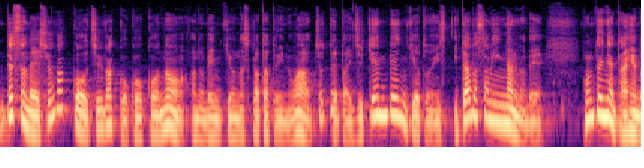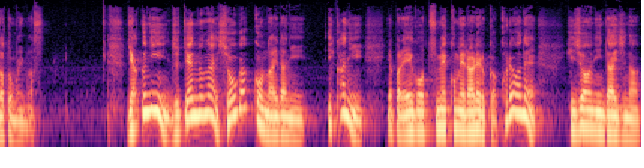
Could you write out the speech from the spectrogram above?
ー、ですので小学校中学校高校のあの勉強の仕方というのはちょっとやっぱり受験勉強との板挟みになるので本当にね大変だと思います。逆に受験のない小学校の間にいかにやっぱり英語を詰め込められるかこれはね非常に大事な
